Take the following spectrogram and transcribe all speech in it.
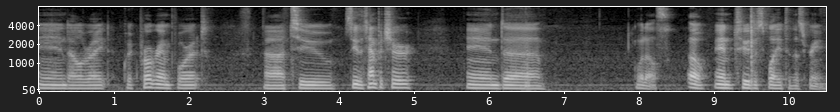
and I'll write a quick program for it uh, to see the temperature and uh, what else? Oh, and to display to the screen.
